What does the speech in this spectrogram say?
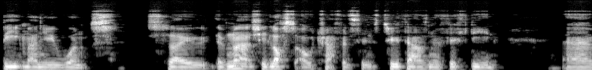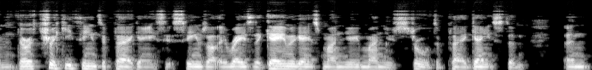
beat Manu once. So they've not actually lost at Old Trafford since 2015. Um, they're a tricky team to play against. It seems like they raised the game against Manu. Manu struggled to play against them, and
